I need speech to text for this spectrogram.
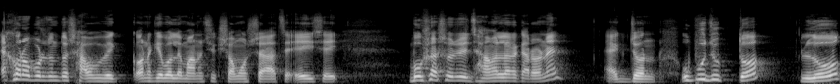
এখনও পর্যন্ত স্বাভাবিক, অনেকে বলে মানসিক সমস্যা আছে, এই সেই। বউ শাশুড়ির ঝামেলার কারণে একজন উপযুক্ত লোক,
